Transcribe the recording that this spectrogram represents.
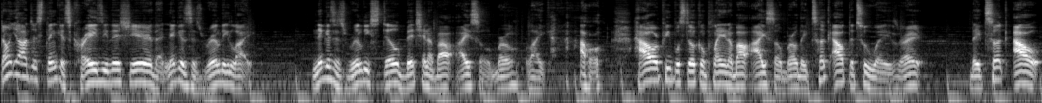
Don't y'all just think it's crazy this year that niggas is really like niggas is really still bitching about ISO, bro. Like how how are people still complaining about ISO, bro? They took out the two ways, right? They took out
